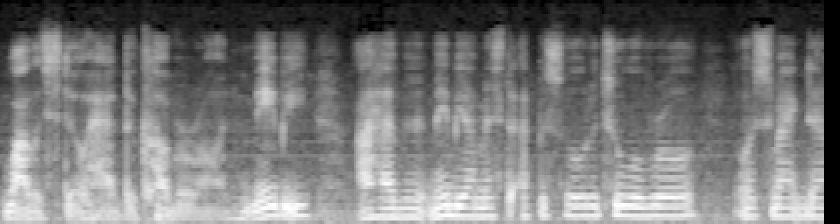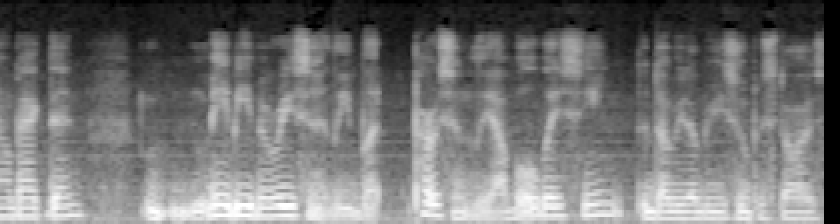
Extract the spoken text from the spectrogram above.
while it still had the cover on. Maybe I haven't, maybe I missed an episode or two of Raw or SmackDown back then. Maybe even recently, but personally, I've always seen the WWE superstars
